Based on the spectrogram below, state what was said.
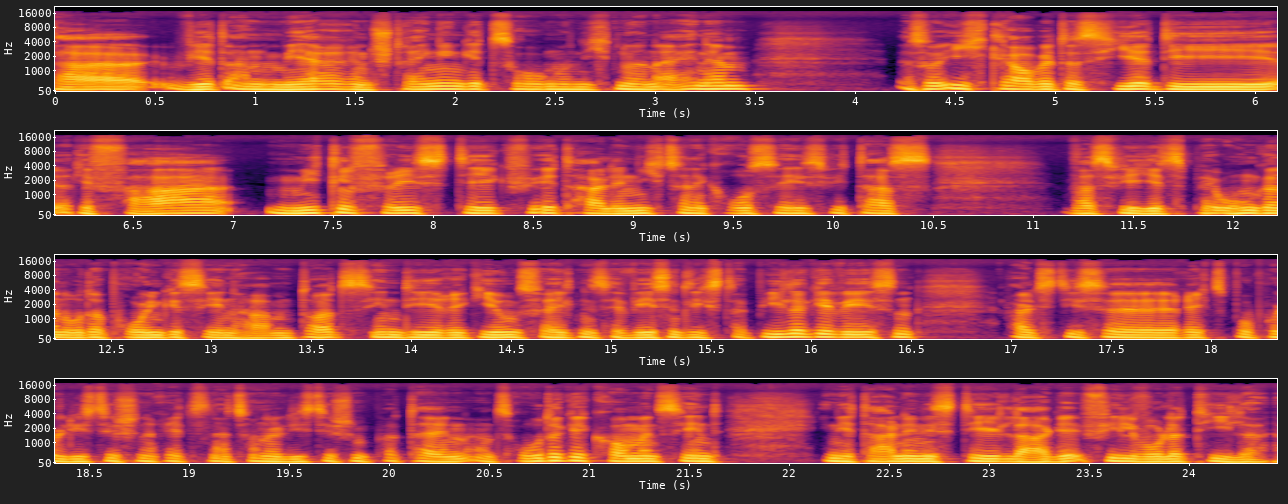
Da wird an mehreren Strängen gezogen und nicht nur an einem. Also ich glaube, dass hier die Gefahr mittelfristig für Italien nicht so eine große ist wie das, was wir jetzt bei Ungarn oder Polen gesehen haben. Dort sind die Regierungsverhältnisse wesentlich stabiler gewesen, als diese rechtspopulistischen, rechtsnationalistischen Parteien ans Ruder gekommen sind. In Italien ist die Lage viel volatiler.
